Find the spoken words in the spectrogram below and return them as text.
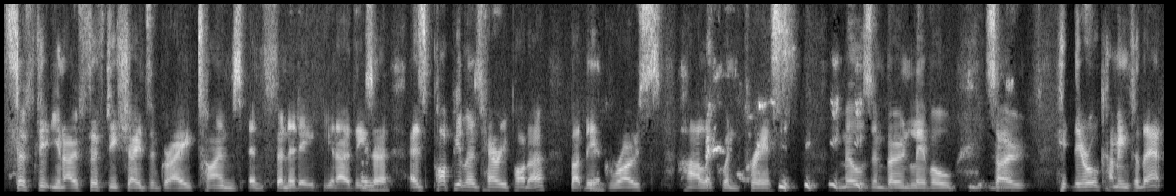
50 you know 50 shades of grey times infinity. You know these oh, Okay. are as popular as harry potter but they're Yeah. gross harlequin press mills and boon level. So they're all coming for that.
